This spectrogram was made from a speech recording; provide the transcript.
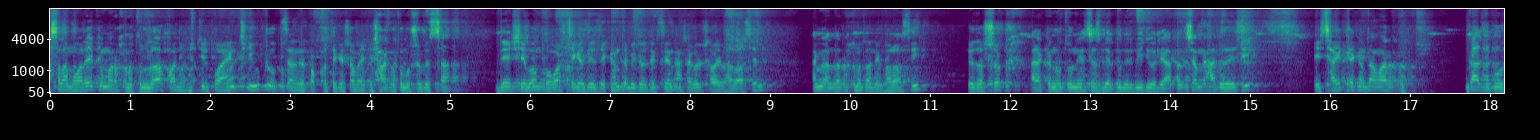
আসসালামু আলাইকুম রহমতুল্লাহ অনিক স্টিল পয়েন্ট ইউটিউব চ্যানেলের পক্ষ থেকে সবাইকে স্বাগতম, শুভেচ্ছা। দেশ এবং প্রবাস থেকে যে যেখান থেকে ভিডিও দেখছেন, আশা করি সবাই ভালো আছেন। আমি আল্লাহ রহমত অনেক ভালো আছি। প্রিয় দর্শক আর একটা নতুন এস এস বেলকুনির ভিডিও নিয়ে আপনাদের সামনে হাজির হয়েছি। এই সাইডটা কিন্তু আমার গাজীপুর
